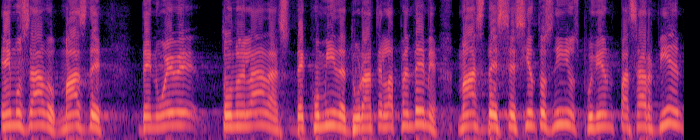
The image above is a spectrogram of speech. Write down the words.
Hemos dado más de, de nueve toneladas de comida durante la pandemia. Más de 600 niños pudieron pasar bien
